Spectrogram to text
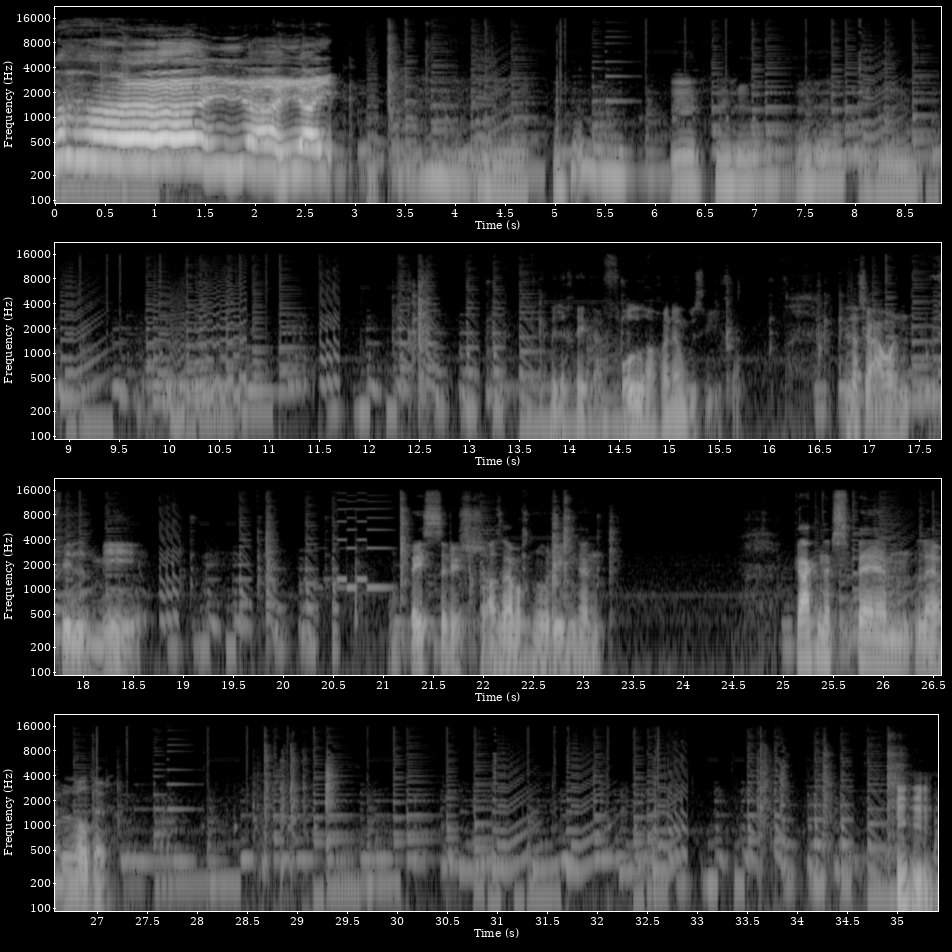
Ai, ai, ai. Ich dort auch voll habe können ausweichen Weil das ja auch ein viel mehr und besser ist als einfach nur irgendein Gegner-Spam-Level, oder? Mm-hmm.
